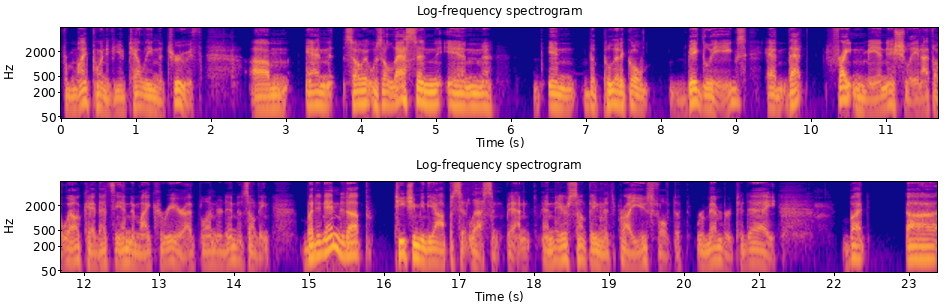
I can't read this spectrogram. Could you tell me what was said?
from my point of view, telling the truth. Um, and so it was a lesson in in the political big leagues, and that frightened me initially. And I thought, well, okay, that's the end of my career. I've blundered into something. But it ended up teaching me the opposite lesson, Ben. And here's something that's probably useful to remember today. But uh,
